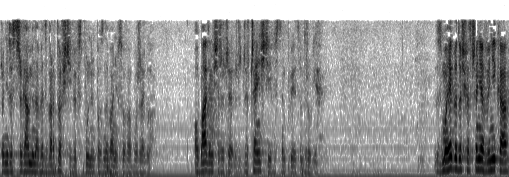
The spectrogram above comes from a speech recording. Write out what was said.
że nie dostrzegamy nawet wartości we wspólnym poznawaniu Słowa Bożego. Obawiam się, że, że częściej występuje to drugie. Z mojego doświadczenia wynika,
